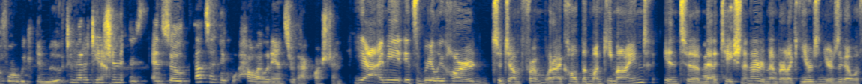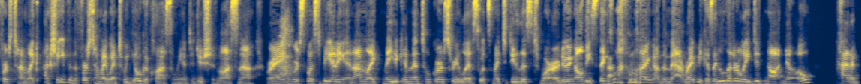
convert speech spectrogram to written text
before we can move to meditation yeah. and, so that's i think how i would answer that question yeah i mean it's really hard to jump from what i call the monkey mind into yeah. meditation and i remember like years and years ago the first time like actually even the first time i went to a yoga class and we had to do shavasana right yeah. and we're supposed to be getting and i'm like make a mental grocery list what's my to-do list tomorrow doing all these things while i'm lying on the mat right because i literally did not know how to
